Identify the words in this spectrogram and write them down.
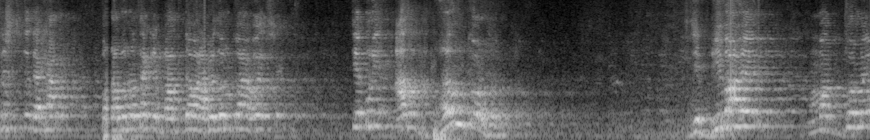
দৃষ্টিতে দেখার প্রবণতাকে বাদ দেওয়ার আবেদন করা হয়েছে, তেমনি আরও ভয়ঙ্কর হল যে বিবাহের মাধ্যমে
